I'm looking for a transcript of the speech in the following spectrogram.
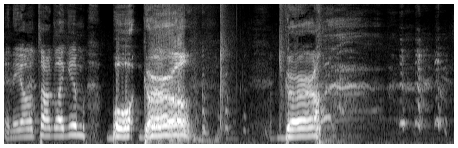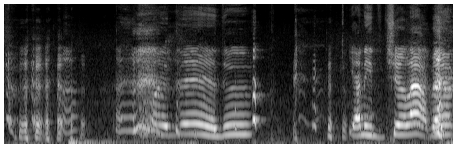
and they all talk like him. Boy, girl, girl. like man, dude, y'all need to chill out, man.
